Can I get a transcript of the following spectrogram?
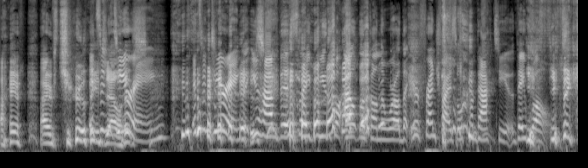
I I'm truly jealous. It's jealous. endearing. it's endearing that you have this like beautiful outlook on the world that your French fries will come back to you. They won't. You think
